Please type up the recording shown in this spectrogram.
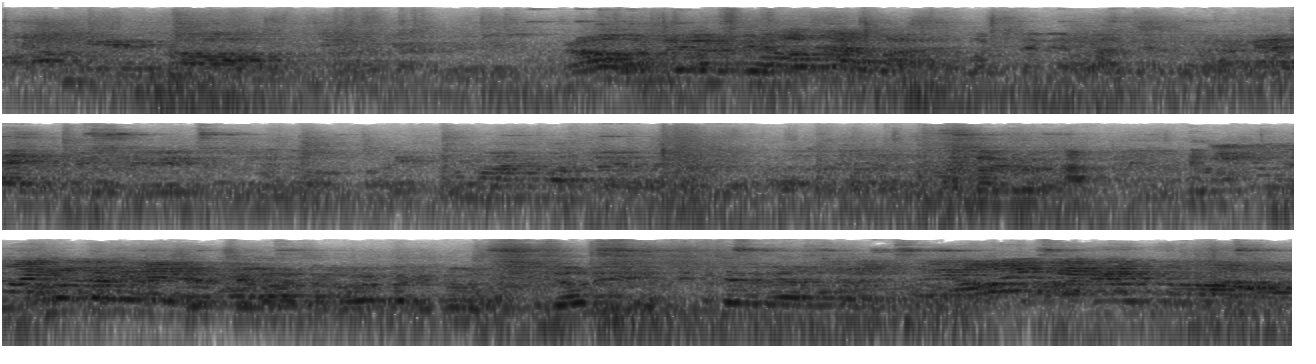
Pala kertaa. Rauhassa jälkeen, nopea vasen. Kädet pysyy. Etumainen! Sillä laittaa jotakin tulla. No niin, sitten se vielä on. Oikein etumaa! Lyötä jykki. Reittu! Nopea vasen. Sisältä. Aina töitä jyrki. Vimelee jykki! Ja vastaan. Kädet ylä tasaiseksi. Mene,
